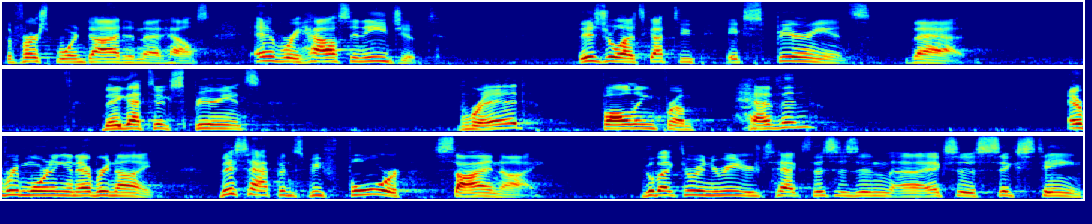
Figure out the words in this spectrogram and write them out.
the firstborn died in that house. Every house in Egypt. The Israelites got to experience that. They got to experience bread falling from heaven every morning and every night. This happens before Sinai. Go back through and read your text. This is in uh, Exodus 16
